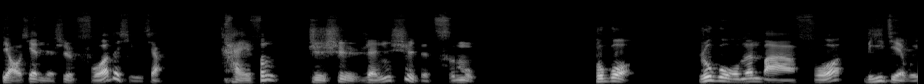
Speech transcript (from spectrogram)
表现的是佛的形象，凯风只是人世的慈母。不过，如果我们把佛理解为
